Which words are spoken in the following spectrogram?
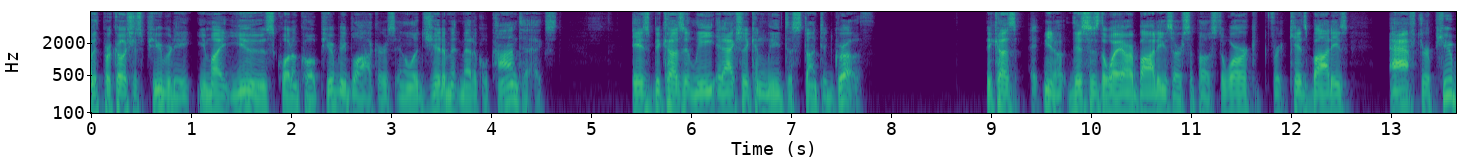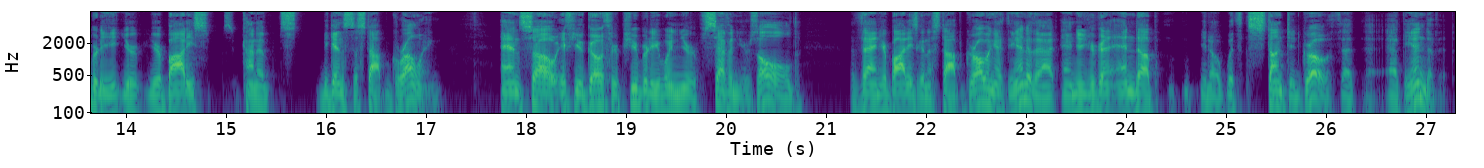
with precocious puberty, you might use quote unquote puberty blockers in a legitimate medical context is because it, it actually can lead to stunted growth. Because, you know, this is the way our bodies are supposed to work for kids' bodies. After puberty, your, your body kind of begins to stop growing. And so if you go through puberty when you're seven years old, then your body's going to stop growing at the end of that, and you're going to end up, you know, with stunted growth at, at the end of it.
